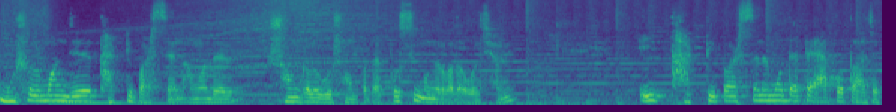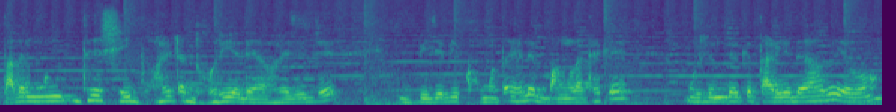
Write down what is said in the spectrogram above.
মুসলমান যে থার্টি পার্সেন্ট আমাদের সংখ্যালঘু সম্প্রদায়, পশ্চিমবঙ্গের কথা বলছি আমি, এই থার্টি পার্সেন্টের মধ্যে একটা একতা আছে। তাদের মধ্যে সেই ভয়টা ধরিয়ে দেওয়া হয়েছে যে, বিজেপি ক্ষমতায় এলে বাংলা থেকে মুসলিমদেরকে তাড়িয়ে দেওয়া হবে এবং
